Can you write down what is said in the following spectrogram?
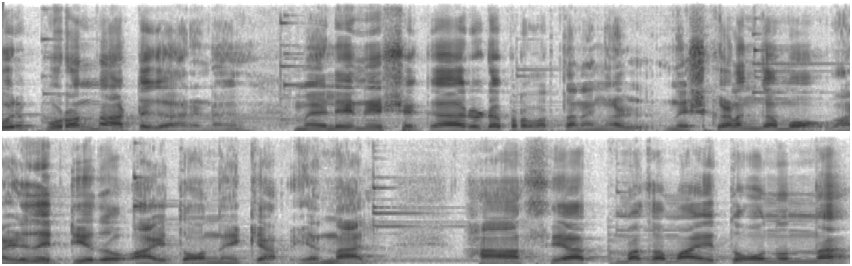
ഒരു പുറം നാട്ടുകാരന് മലേനേഷ്യക്കാരുടെ പ്രവർത്തനങ്ങൾ നിഷ്കളങ്കമോ വഴിതെറ്റിയതോ ആയി തോന്നേക്കാം. എന്നാൽ ഹാസ്യാത്മകമായി തോന്നുന്ന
